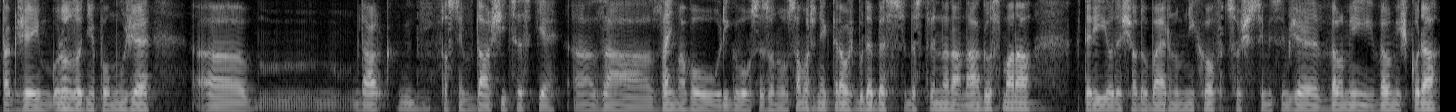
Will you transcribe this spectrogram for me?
takže jim rozhodně pomůže vlastně v další cestě za zajímavou ligovou sezonou. Samozřejmě, která už bude bez, bez trenéra Nagelsmana, který odešel do Bayernu Mnichov, což si myslím, že je velmi, velmi škoda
